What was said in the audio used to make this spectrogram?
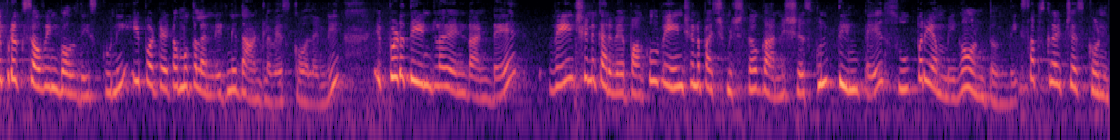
ఇప్పుడు ఒక సర్వింగ్ బౌల్ తీసుకుని ఈ పొటాటో ముక్కలన్నింటినీ దాంట్లో వేసుకోవాలండి. ఇప్పుడు దీంట్లో ఏంటంటే వేయించిన కరివేపాకు వేయించిన పచ్చిమిర్చితో గార్నిష్ చేసుకుని తింటే సూపర్ యమ్మీగా ఉంటుంది. సబ్స్క్రైబ్ చేసుకోండి.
